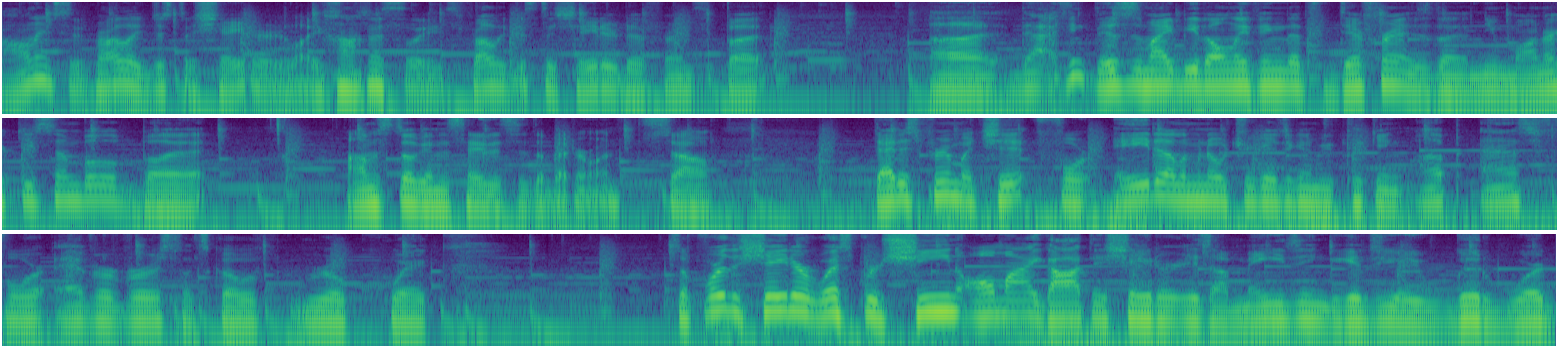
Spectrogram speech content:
honestly probably just a shader like honestly it's probably just a shader difference but uh i think this might be the only thing that's different is the new monarchy symbol but i'm still gonna say this is the better one. So that is pretty much it for ada. Let me know what you guys are gonna be picking up as for eververse let's go real quick so for the shader, Whispered Sheen, oh my god, this shader is amazing. It gives you a good wood,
